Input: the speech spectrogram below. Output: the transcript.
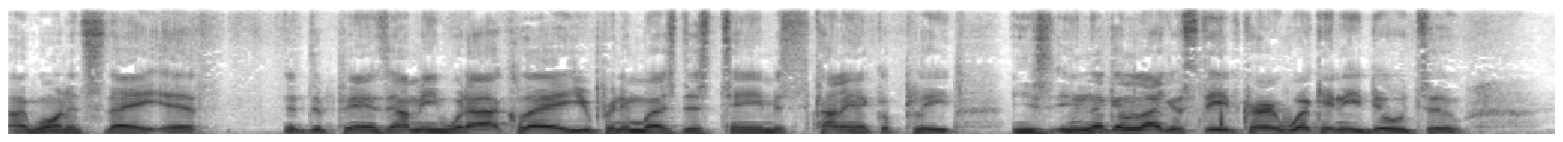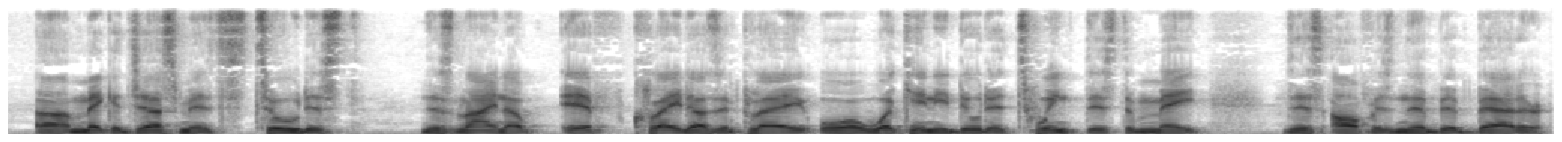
I'm going to say if it depends. I mean, without Clay, you pretty much this team is kind of incomplete. You, are looking like a Steve Kerr. What can he do to uh, make adjustments to this this lineup if Clay doesn't play, or what can he do to tweak this to make this offense a little bit better?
